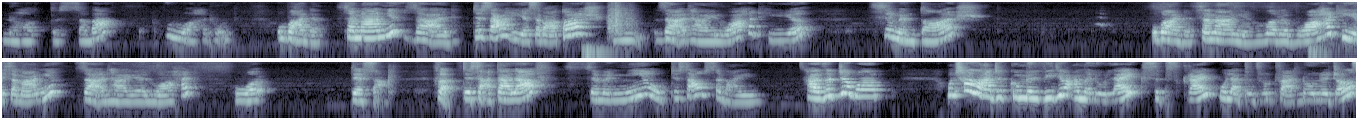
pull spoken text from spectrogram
نحط السبعة والواحد هون. وبعدها ثمانية زائد تسعة هي سبعة عشر زائد هاي الواحد هي ثمانية عشر ثمانية ضرب واحد هي ثمانية. زائد هاي الواحد هو تسعة. فتسعة آلاف ثمانمية وتسعة وسبعين. هذا الجواب. وإن شاء الله عجبكم الفيديو اعملوا لايك سبسكرايب ولا تنسون تفعلون الجرس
